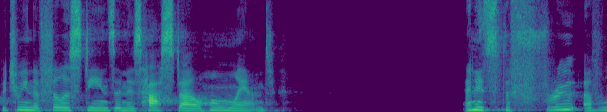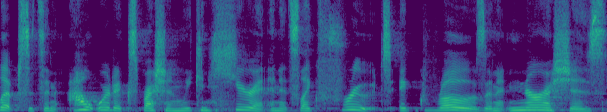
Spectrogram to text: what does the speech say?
between the Philistines and his hostile homeland. And it's the fruit of lips. It's an outward expression. We can hear it, and it's like fruit. It grows and it nourishes.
